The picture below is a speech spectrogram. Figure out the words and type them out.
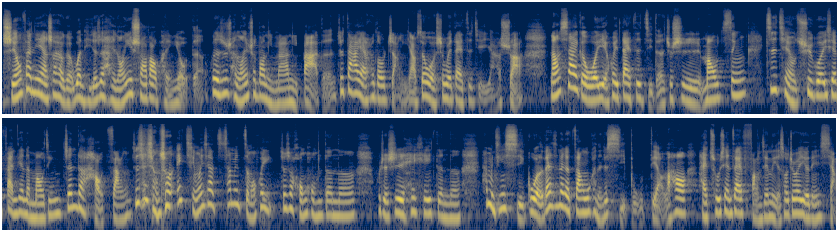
使用饭店牙刷还有个问题，就是很容易刷到朋友的，或者是很容易刷到你妈你爸的，就大家牙刷都长一样，所以我是会带自己的牙刷。然后下一个我也会带自己的就是毛巾。之前有去过一些饭店的毛巾，真的好脏，就是想说，哎，请问一下上面怎么会就是红红的呢？或者是黑黑的呢？他们已经洗过了，但是那个脏污可能就洗不掉，然后还出现在房间里的时候，就会有点想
